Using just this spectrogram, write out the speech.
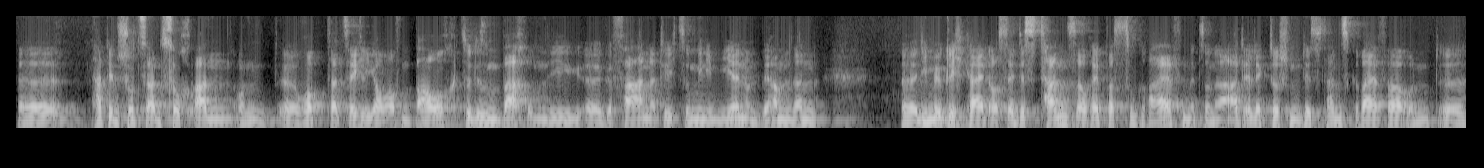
äh, hat den Schutzanzug an und äh, robbt tatsächlich auch auf dem Bauch zu diesem Bach, um die äh, Gefahren natürlich zu minimieren. Und wir haben dann äh, die Möglichkeit, aus der Distanz auch etwas zu greifen mit so einer Art elektrischen Distanzgreifer. Und äh,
